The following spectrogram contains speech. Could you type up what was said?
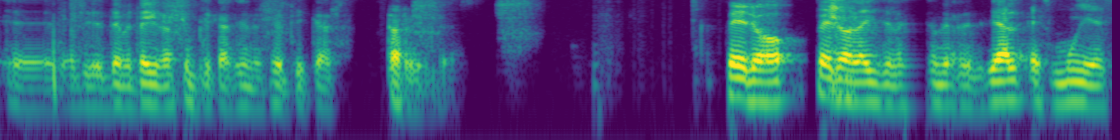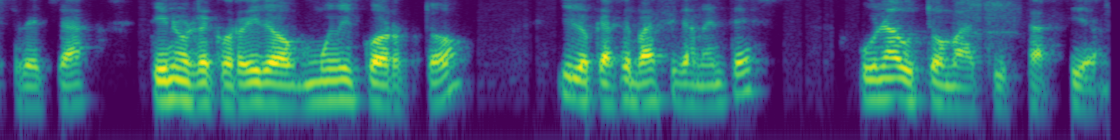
Eh, evidentemente hay unas implicaciones éticas terribles. Pero, pero la inteligencia artificial es muy estrecha, tiene un recorrido muy corto y lo que hace básicamente es una automatización.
